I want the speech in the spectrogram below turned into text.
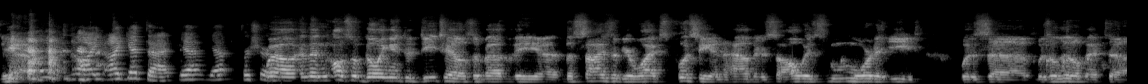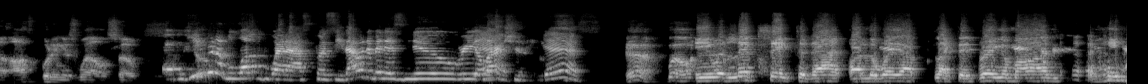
Yeah. no, I, I get that. Yeah, yeah, for sure. Well, and then also going into details about the uh, the size of your wife's pussy and how there's always more to eat was uh, was a little bit uh, off putting as well. So Oh, he would have loved wet ass pussy. That would have been his new re-election. Yes. yeah, well, He would lip sync to that on the way up, like they'd bring him on. And he,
